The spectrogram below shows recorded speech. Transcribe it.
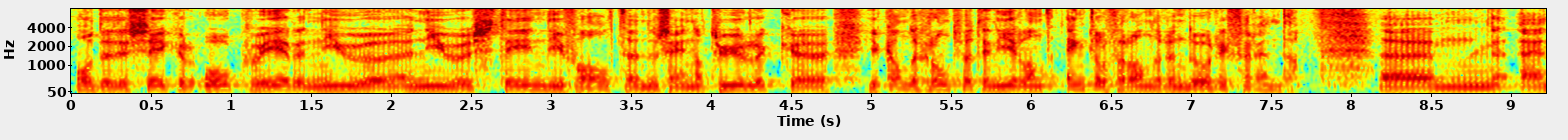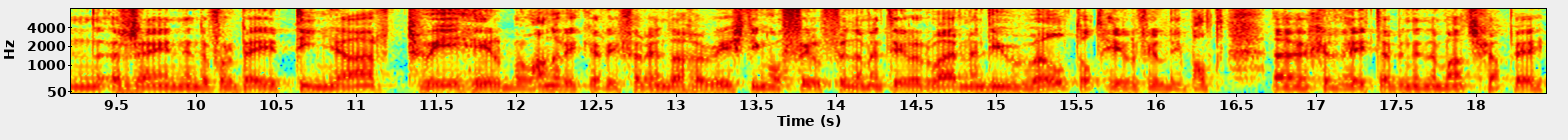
Oh, dat is zeker ook weer een nieuwe, een nieuwe steen die valt. En er zijn natuurlijk, uh, je kan de grondwet in Ierland enkel veranderen door referenda. Um, en er zijn in de voorbije tien jaar twee heel belangrijke referenda geweest, die nog veel fundamenteler waren en die wel tot heel veel debat uh, geleid hebben in de maatschappij.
